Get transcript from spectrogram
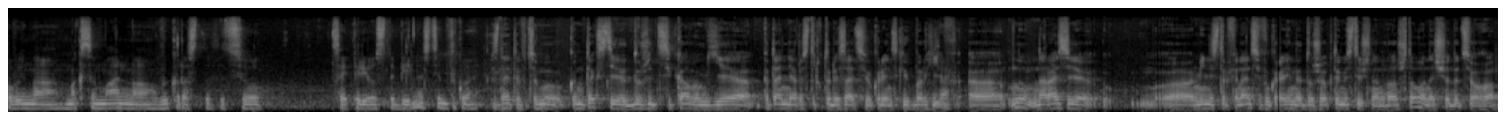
повинна максимально використати цю, цей період стабільності. Ну, такої Знаєте, в цьому контексті дуже цікавим є питання реструктуризації українських боргів. Е, ну наразі е, міністр фінансів України дуже оптимістично налаштована щодо цього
